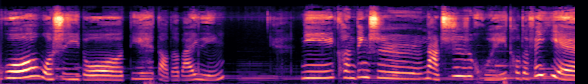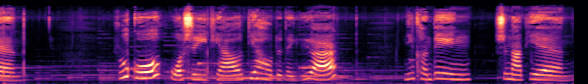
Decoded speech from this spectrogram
果我是一朵跌倒的白云，你肯定是那只回头的飞燕；如果我是一条掉队的鱼儿，你肯定是那片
